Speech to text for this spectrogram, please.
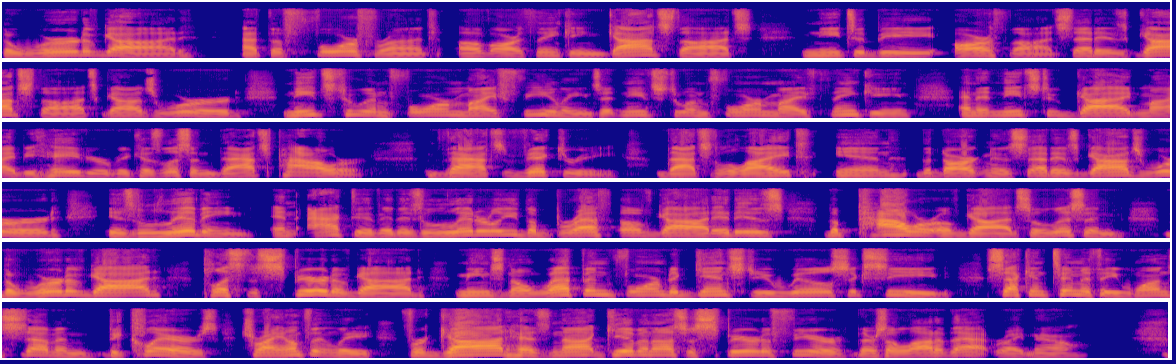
the word of God at the forefront of our thinking. God's thoughts need to be our thoughts. That is, God's thoughts, God's word needs to inform my feelings. It needs to inform my thinking and it needs to guide my behavior because listen, that's power. That's victory. That's light in the darkness. That is, God's word is living and active. It is literally the breath of God. It is the power of God. So listen, the Word of God plus the Spirit of God means no weapon formed against you will succeed. 2 Timothy 1 7 declares triumphantly, For God has not given us a spirit of fear. There's a lot of that right now,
